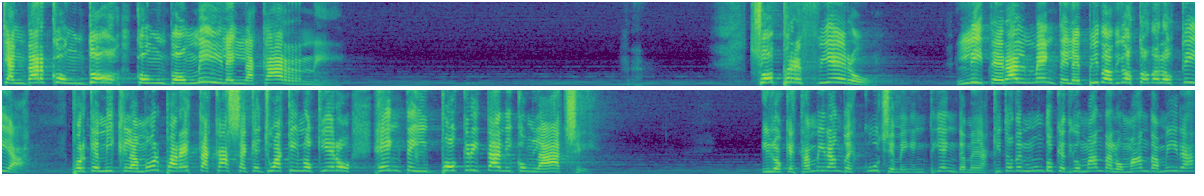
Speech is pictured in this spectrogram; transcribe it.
que andar con, dos con dos mil en la carne. Yo prefiero, literalmente, le pido a Dios todos los días, porque mi clamor para esta casa es que yo aquí no quiero gente hipócrita ni con la H. Y lo que están mirando, escúcheme, entiéndame. Aquí todo el mundo que Dios manda, lo manda. Mira,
